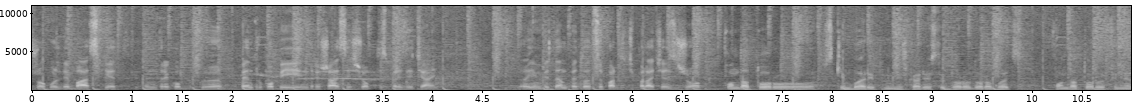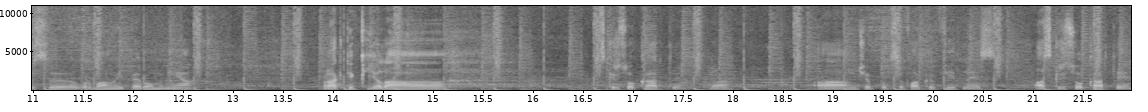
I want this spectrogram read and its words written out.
jocul de basket între, pentru copii între 6 și 18 ani. Îi invităm pe toți să participe la acest joc. Fondatorul schimbării prin mișcare este Doru Dorobăț, fondatorul Fines Urbanului pe România. Practic, el a scris o carte, da? a început să facă fitness, a scris o carte,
